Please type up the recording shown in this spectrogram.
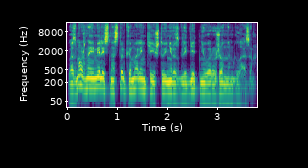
Возможно, имелись настолько маленькие, что и не разглядеть невооруженным глазом.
